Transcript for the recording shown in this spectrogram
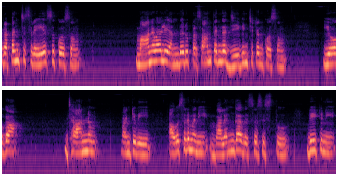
ప్రపంచ శ్రేయస్సు కోసం మానవాళి అందరూ ప్రశాంతంగా జీవించటం కోసం యోగా ధ్యానం వంటివి అవసరమని బలంగా విశ్వసిస్తూ వీటిని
